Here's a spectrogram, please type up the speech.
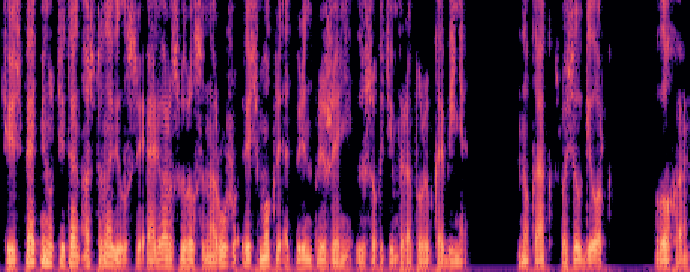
Через пять минут Титан остановился, и Альварес выбрался наружу, весь мокрый от перенапряжения и высокой температуры в кабине. «Ну как?» — спросил Георг. «Плохо.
